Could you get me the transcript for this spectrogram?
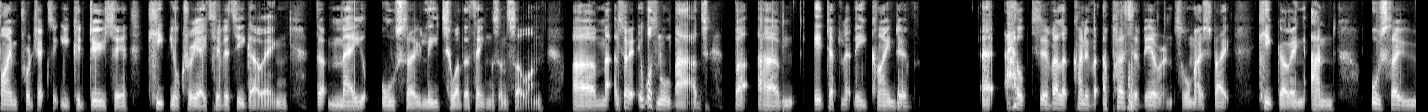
find projects that you could do to keep your creativity going that may also lead to other things and so on. Um, and so it wasn't all bad, but um, it definitely kind of uh, helped develop kind of a perseverance almost, like keep going and also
